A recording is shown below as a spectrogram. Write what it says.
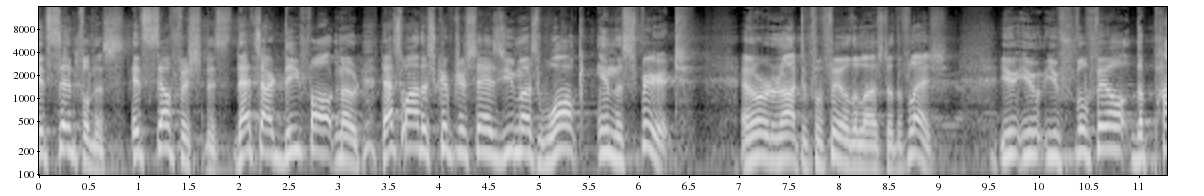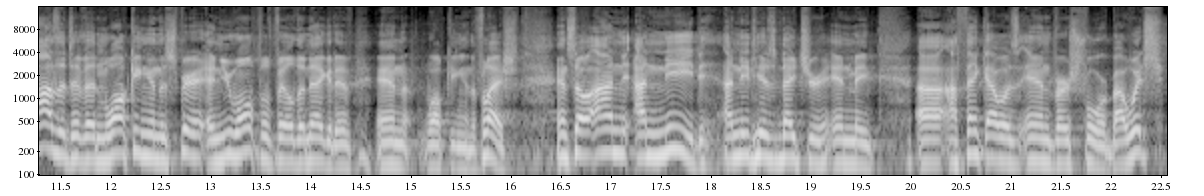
It's sinfulness. It's selfishness. That's our default mode. That's why the scripture says you must walk in the spirit in order not to fulfill the lust of the flesh. You, you, you fulfill the positive in walking in the spirit, and you won't fulfill the negative in walking in the flesh. And so I, I need I need His nature in me. Uh, I think I was in verse four, by which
